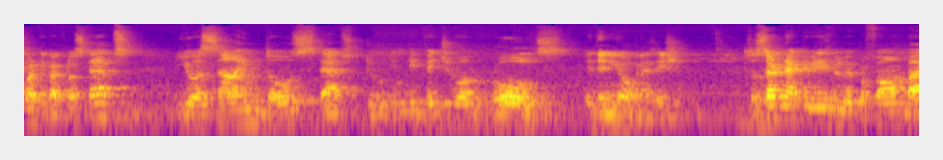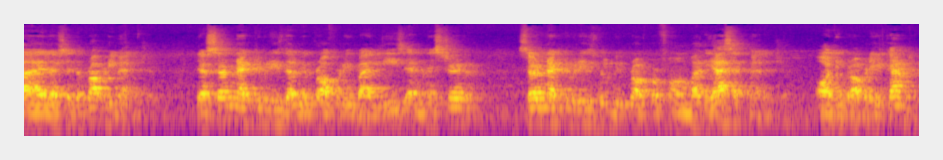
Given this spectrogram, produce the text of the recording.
per the workflow steps, you assign those steps to individual roles within your organization. So certain activities will be performed by, let's say, the property manager. There are certain activities that will be properly by lease administrator. Certain activities will be performed by the asset manager or the property accountant.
